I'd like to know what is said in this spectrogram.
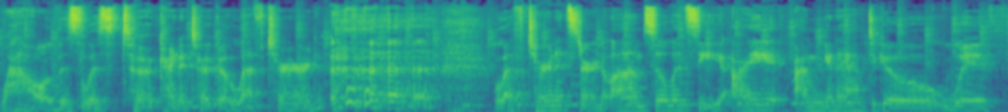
Wow, this list took, kind of took a left turn. left turn at Stern. Um, so let's see. I I'm gonna have to go with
